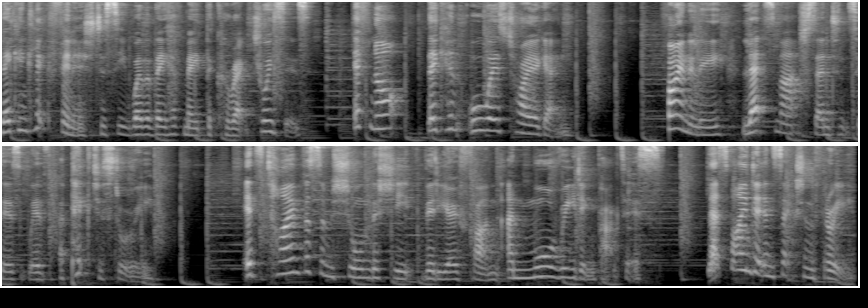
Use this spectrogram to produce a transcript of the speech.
They can click finish to see whether they have made the correct choices. If not, they can always try again. Finally, let's match sentences with a picture story. It's time for some Shaun the Sheep video fun and more reading practice. Let's find it in section 3.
